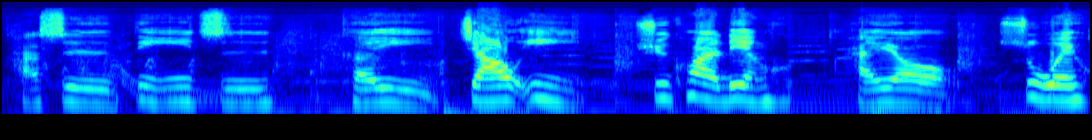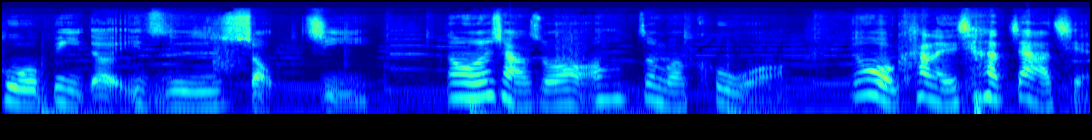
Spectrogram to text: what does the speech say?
它是第一只可以交易区块链。还有数位货币的一只手机，那我就想说，哦，这么酷哦！因为我看了一下价钱，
